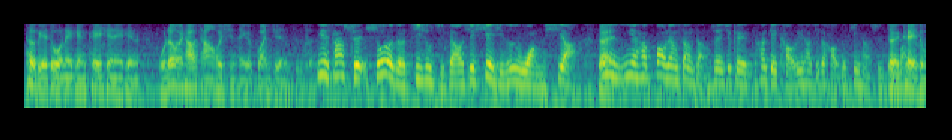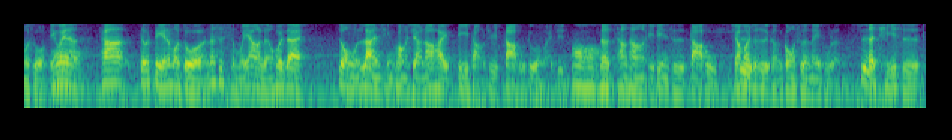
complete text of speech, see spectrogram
特别多的那天，K 线那一天，我认为它常常会形成一个关键的支撑。因为它所所有的技术指标，其实线型都是往下，对但是因为它爆量上涨，所以就可以它可以考虑它是一个好的进场时机。对，可以这么说。因为呢，哦、它都跌那么多了，那是什么样的人会在？这种烂情况下，然后还低档去大幅度的买进，哦，那常常一定是大户，要么就是可能公司的内部人。是，那其实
